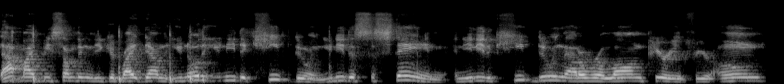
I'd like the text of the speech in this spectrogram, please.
That might be something that you could write down that you know that you need to keep doing. You need to sustain and you need to keep doing that over a long period for your own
